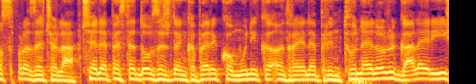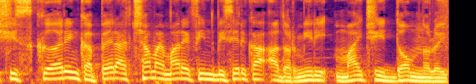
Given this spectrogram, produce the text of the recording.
XIX-lea. Cele peste 20 de încăperi comunică între ele prin tuneluri, galerii și scări, încăperea cea mai mare fiind Biserica Adormirii Maicii Domnului.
